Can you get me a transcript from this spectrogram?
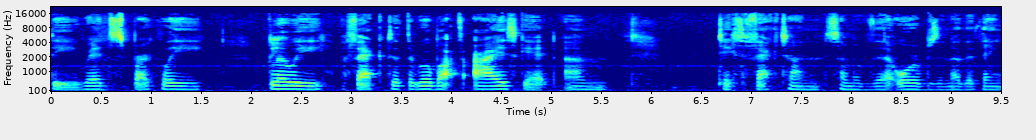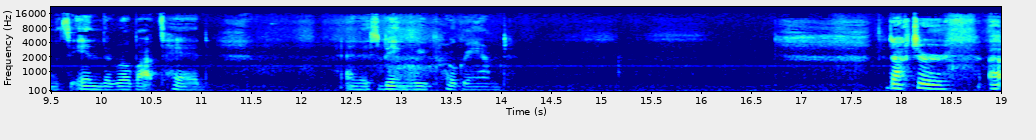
the red, sparkly, glowy effect that the robot's eyes get. Um, takes effect on some of the orbs and other things in the robot's head and is being reprogrammed. Doctor uh,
